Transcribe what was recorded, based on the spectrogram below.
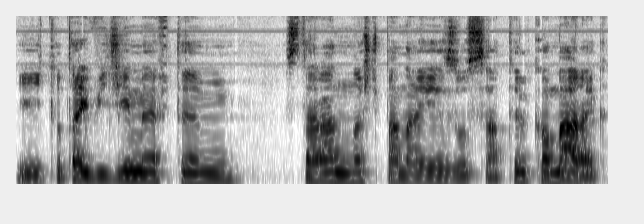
I tutaj widzimy w tym staranność Pana Jezusa. Tylko Marek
